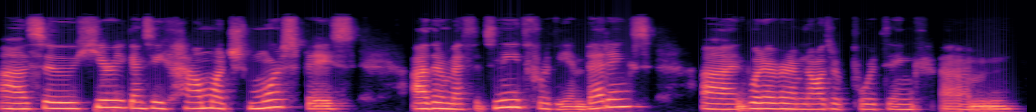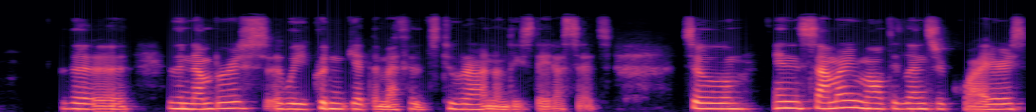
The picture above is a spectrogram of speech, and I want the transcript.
Uh, so here you can see how much more space other methods need for the embeddings. Uh, whatever I'm not reporting um, the, the numbers, we couldn't get the methods to run on these data sets. So in summary, multi-lens requires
